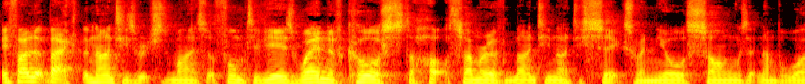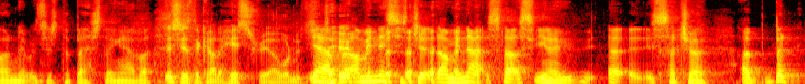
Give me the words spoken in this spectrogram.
if I look back at the '90s, which is my sort of formative years, when, of course, the hot summer of 1996, when your song was at number one, it was just the best thing ever. This is the kind of history I wanted to Yeah, do. but I mean, this is. Just, I mean, that's that's you know, uh, it's such a. a but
